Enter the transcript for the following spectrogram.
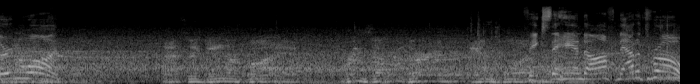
third and one. That's a gain of five. Brings up third and one. Fakes the handoff, now to throw.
